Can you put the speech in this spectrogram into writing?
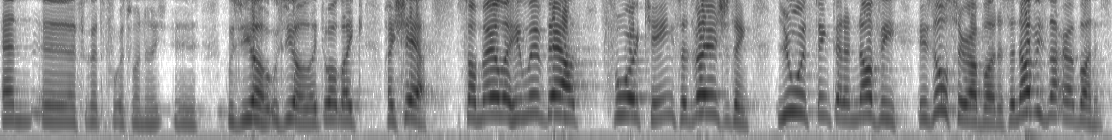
and uh, I forgot the fourth one, uh, Uzio, Uzio, like like Hoshea. So Mela, he lived out four kings. It's very interesting. You would think that a Navi is also Rabbanis. A Navi is not Rabbanis.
